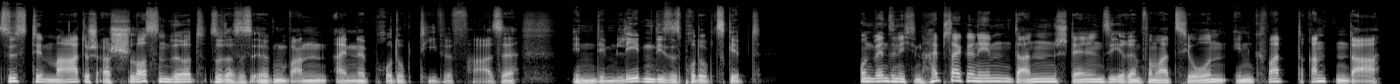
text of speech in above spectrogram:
systematisch erschlossen wird, sodass es irgendwann eine produktive Phase in dem Leben dieses Produkts gibt. Und wenn Sie nicht den Hype-Cycle nehmen, dann stellen Sie Ihre Informationen in Quadranten dar.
